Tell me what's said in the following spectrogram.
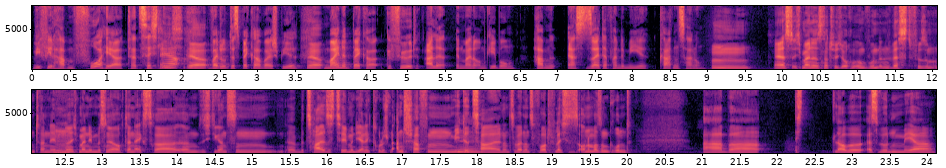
wie viel haben vorher tatsächlich, Ja. Ja. weil du das Bäckerbeispiel, Ja. meine Bäcker gefühlt alle in meiner Umgebung haben erst seit der Pandemie Kartenzahlung. Hm. Ja, es, ich meine, das ist natürlich auch irgendwo ein Invest für so ein Unternehmen. Ne? Ich meine, die müssen ja auch dann extra ähm, sich die ganzen äh, Bezahlsysteme, die elektronischen anschaffen, Miete zahlen und so weiter und so fort. Vielleicht ist es auch nochmal so ein Grund. Aber ich glaube, es würden mehr,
